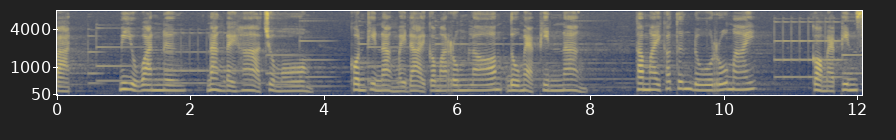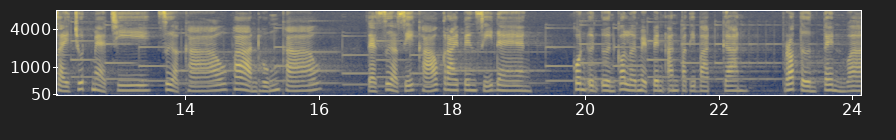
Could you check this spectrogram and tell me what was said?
ปัด มีอยู่วันหนึ่งนั่งได้ห้าชั่วโมง คนที่นั่งไม่ได้ก็มารุมล้อม ดูแม่พินนั่งทำไมเขาถึงดูรู้ไหม ก็แม่พินใส่ชุดแม่ชี เสื้อขาว ผ้านถุงขาว แต่เสื้อสีขาวกลายเป็นสีแดง คนอื่นๆก็เลยไม่เป็นอันปฏิบัติกัน เพราะตื่นเต้นว่า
